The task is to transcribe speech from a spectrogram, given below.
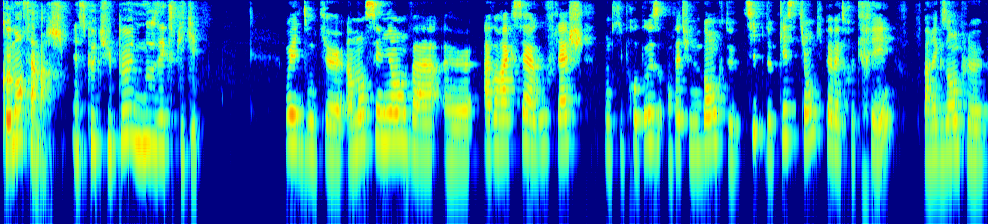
comment ça marche? Est-ce que tu peux nous expliquer? Oui, donc un enseignant va avoir accès à WooFlash, donc il propose en fait une banque de types de questions qui peuvent être créées. Par exemple,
